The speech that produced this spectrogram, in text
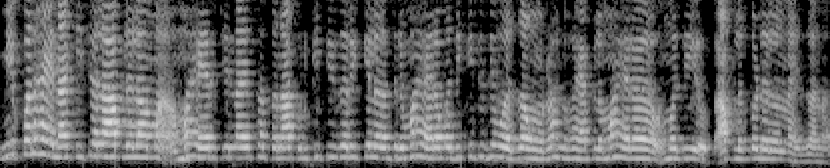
मी पण आहे ना की चला आपल्याला माहेरची नाही साधन आपण किती जरी केलं ना तरी माहेरामध्ये किती दिवस जाऊन राहणार आहे आपलं माहेरामध्ये आपलं कडेला नाही जाणार.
